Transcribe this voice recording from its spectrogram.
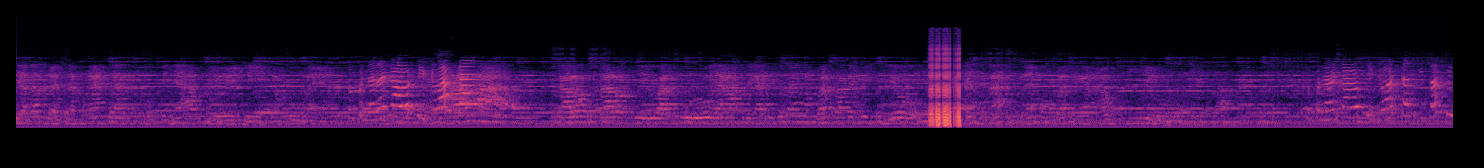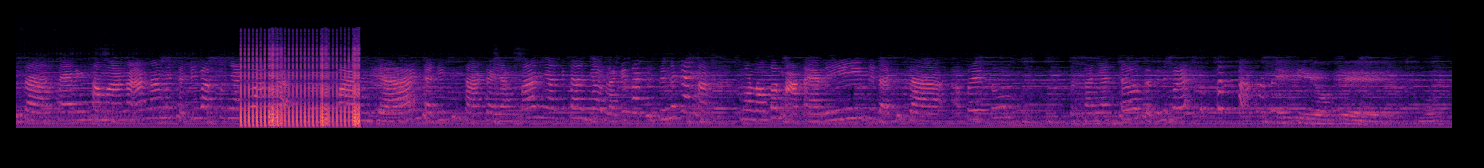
dia kan belajar mengajar buktinya audio ini dokumen. Sebenarnya kalau di kelas kan kalau kalau di luar guru yang aplikasi itu kan membuat pakai video. Nah dengan audio. Sebenarnya kalau di kelas kan kita bisa sharing sama anak-anak waktunya itu agak panjang jadi bisa ada yang tanya kita kita di sini kan mau nonton materi tidak bisa apa itu bertanya jawab. Ya, oke.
